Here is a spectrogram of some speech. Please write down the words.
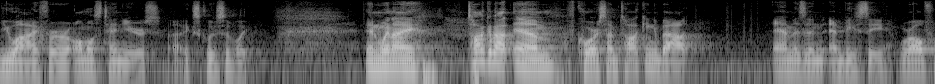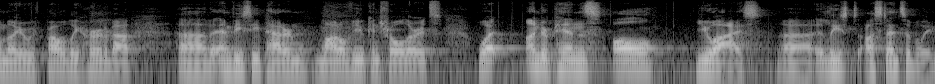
UI for almost 10 years uh, exclusively. And when I talk about M, of course, I'm talking about M as in MVC. We're all familiar, we've probably heard about uh, the MVC pattern, model view controller. It's what underpins all UIs, uh, at least ostensibly.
